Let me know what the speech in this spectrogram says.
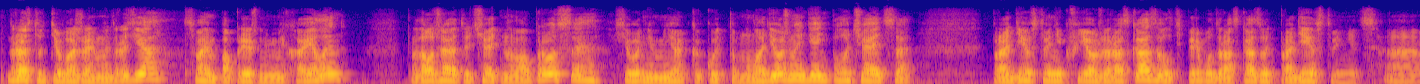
Здравствуйте, уважаемые друзья! С вами по-прежнему Михаил Н. Продолжаю отвечать на вопросы. Сегодня у меня какой-то молодежный день получается. Про девственников я уже рассказывал, теперь буду рассказывать про девственниц. А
